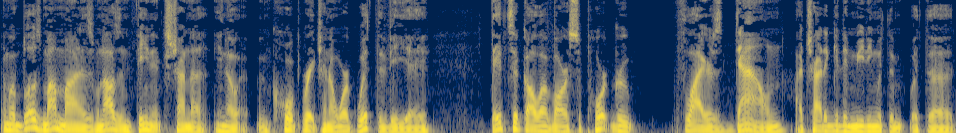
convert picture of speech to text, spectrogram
And what blows my mind is when I was in Phoenix trying to, you know, incorporate, trying to work with the VA, they took all of our support group flyers down. I tried to get a meeting with the with the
